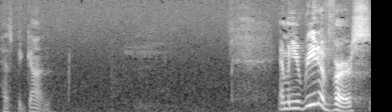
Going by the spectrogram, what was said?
has begun. And when you read a verse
